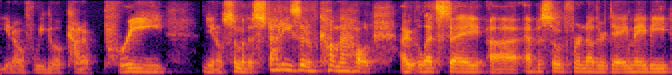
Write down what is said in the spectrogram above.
you know, if we go kind of pre you know some of the studies that have come out I, let's say uh, episode for another day maybe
